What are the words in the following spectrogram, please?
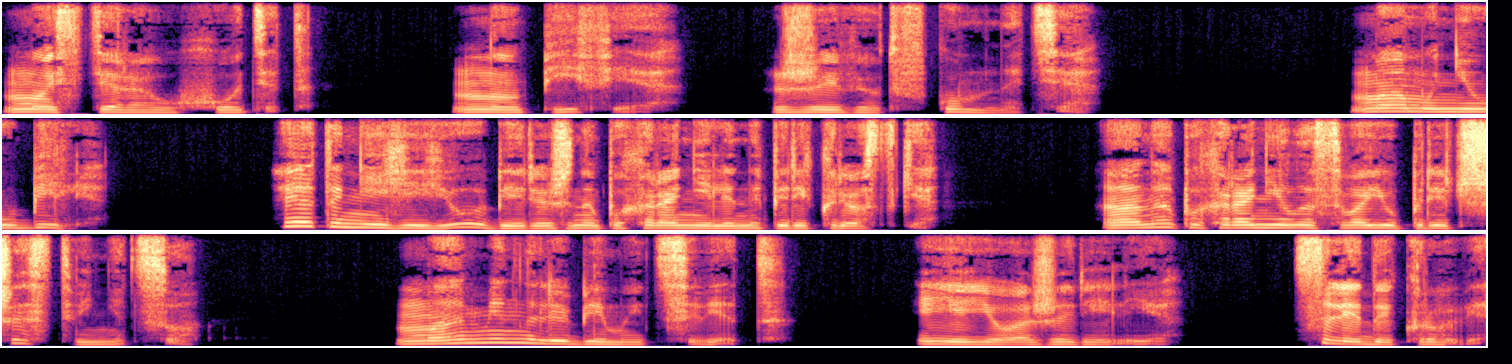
мастера уходят, но Пифия живет в комнате. Маму не убили. Это не ее бережно похоронили на перекрестке. Она похоронила свою предшественницу. Мамин любимый цвет, ее ожерелье, следы крови.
